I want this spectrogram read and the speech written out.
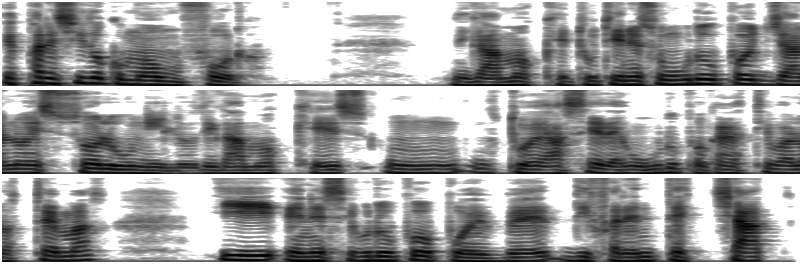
Es parecido como a un foro. Digamos que tú tienes un grupo, ya no es solo un hilo, digamos que es un, tú a un grupo que activa los temas y en ese grupo pues ves diferentes chats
